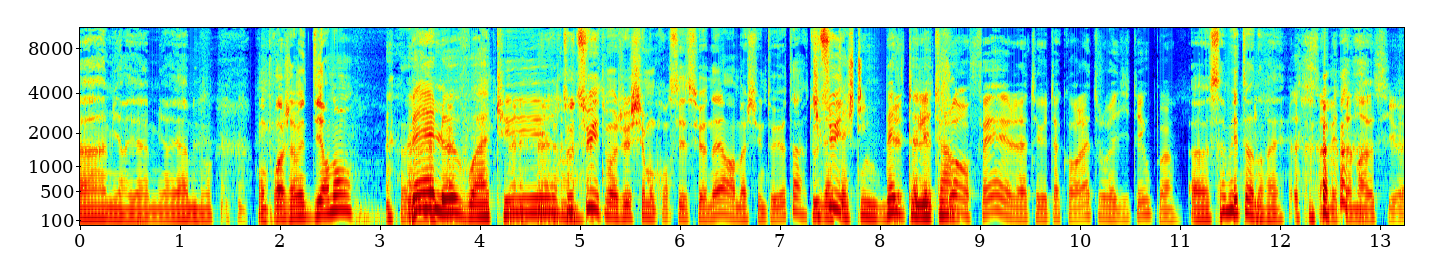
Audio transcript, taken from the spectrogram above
Ah, Myriam, Myriam, on pourra jamais te dire non. Belle voiture. Tout de suite, moi je vais chez mon concessionnaire m'acheter une Toyota. Tout Tu de vas suite. t'acheter une belle Elle est Toyota. toujours fait, la Toyota Corolla, toujours éditée ou pas? Euh, ça m'étonnerait. Ça m'étonnerait aussi, ouais.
